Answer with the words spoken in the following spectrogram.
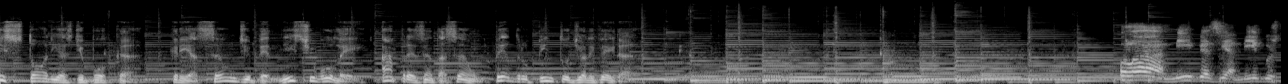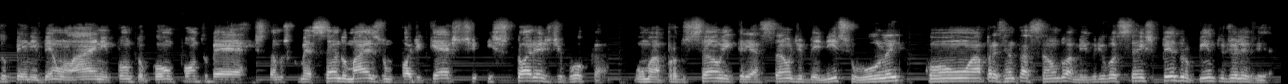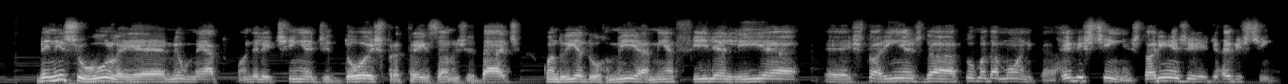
Histórias de Boca. Criação de Benício Woolley. Apresentação Pedro Pinto de Oliveira. Olá, amigas e amigos do pnbonline.com.br. Estamos começando mais um podcast Histórias de Boca, uma produção e criação de Benício Woolley com a apresentação do amigo de vocês, Pedro Pinto de Oliveira. Benício Ulley é meu neto. Quando ele tinha de dois para três anos de idade, quando ia dormir, a minha filha lia é, historinhas da Turma da Mônica, revistinha, historinhas de, de revistinha.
